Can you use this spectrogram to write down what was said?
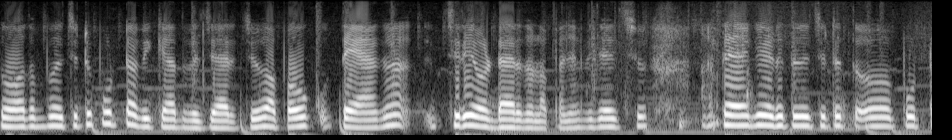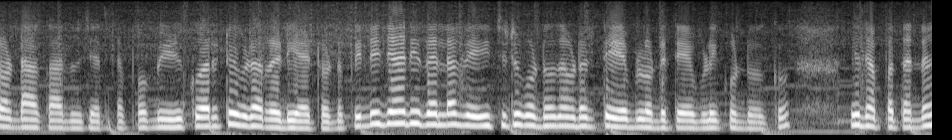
ഗോതമ്പ് വെച്ചിട്ട് പുട്ടവിക്കാമെന്ന് വിചാരിച്ചു. അപ്പോൾ തേങ്ങ ഇച്ചിരി ഉണ്ടായിരുന്നുള്ളൂ. അപ്പോൾ ഞാൻ വിചാരിച്ചു ആ തേങ്ങ എടുത്ത് വെച്ചിട്ട് പുട്ടുണ്ടാക്കാമെന്ന് വിചാരിച്ചു. അപ്പോൾ മെഴുക്കുവരട്ട് ഇവിടെ റെഡി ആയിട്ടുണ്ട്. പിന്നെ ഞാൻ ഇതെല്ലാം വേവിച്ചിട്ട് കൊണ്ടുവന്ന് അവിടെ ഒരു ടേബിളുണ്ട് ടേബിളിൽ കൊണ്ടുവെക്കും. പിന്നെ അപ്പം തന്നെ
